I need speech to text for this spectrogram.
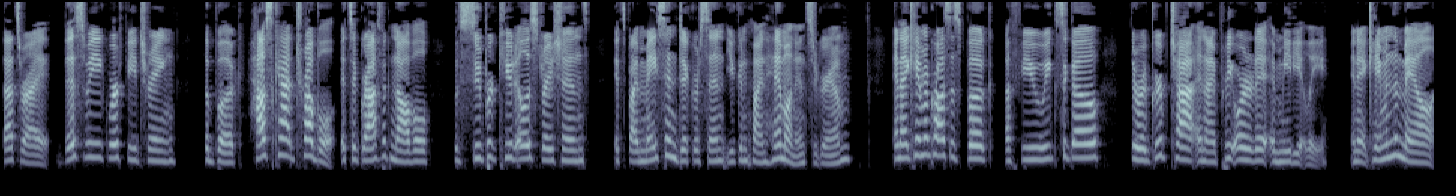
That's right. This week we're featuring the book House Cat Trouble. It's a graphic novel with super cute illustrations. It's by Mason Dickerson. You can find him on Instagram. And I came across this book a few weeks ago through a group chat and I pre ordered it immediately. And it came in the mail,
